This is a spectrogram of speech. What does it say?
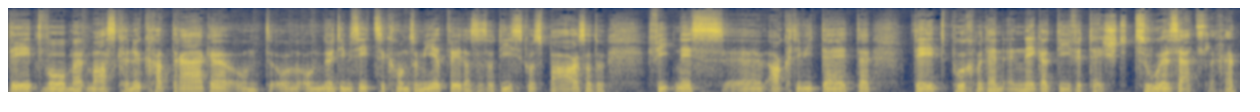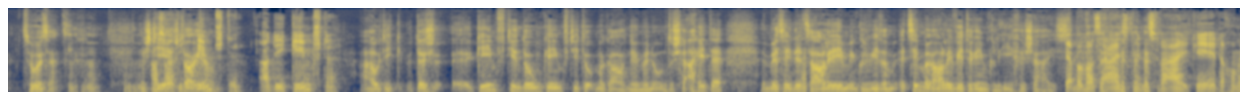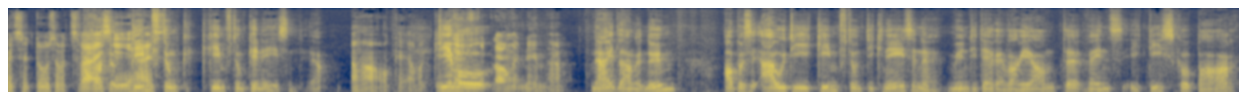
dort, wo man die Maske nicht kann tragen und, und, und nicht im Sitzen konsumiert wird, also so Discos, Bars oder Fitnessaktivitäten, äh, dort braucht man dann einen negativen Test. Zusätzlich. He? Zusätzlich. Mhm, mhm. Das ist die also erste Variante. Auch die Geimpften? Auch die, das ist, äh, Geimpfte und Ungeimpfte tut man gar nicht mehr unterscheiden. Wir sind jetzt alle im, wieder, jetzt sind wir alle wieder im gleichen Scheiß. Ja, aber was heisst denn 2G? Da kommen wir jetzt nicht raus, aber 2G Also, geimpft und, geimpft und genesen, ja. Aha, okay. Aber die, wo, lange nicht mehr. Nein, lange nicht mehr. Aber auch die Geimpften und die Genesenen müssen in dieser Variante, wenn sie in Disco, Bar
